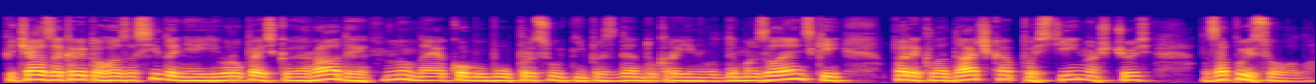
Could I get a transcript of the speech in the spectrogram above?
Під час закритого засідання Європейської ради, ну, на якому був присутній президент України Володимир Зеленський, перекладачка постійно щось записувала.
